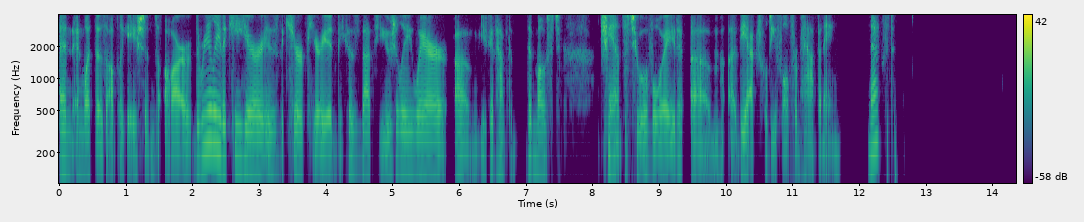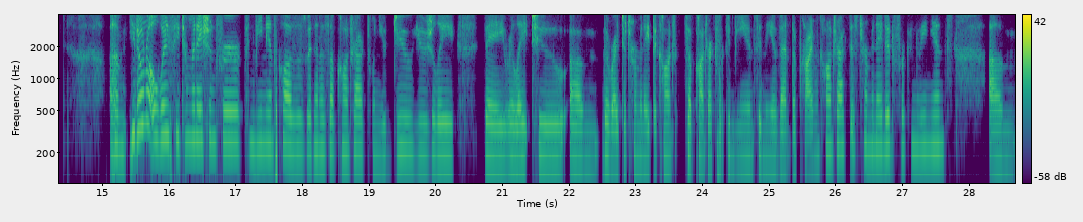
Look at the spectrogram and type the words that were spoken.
And, and what those obligations are. The really the key here is the cure period because that's usually where um, you can have the, the most chance to avoid um, uh, the actual default from happening. Next. Um, you don't always see termination for convenience clauses within a subcontract. When you do, usually they relate to um, the right to terminate the subcontract for convenience in the event the prime contract is terminated for convenience. Um,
